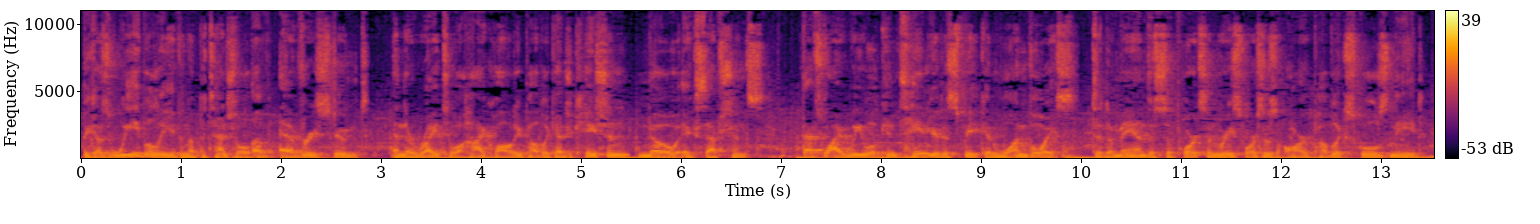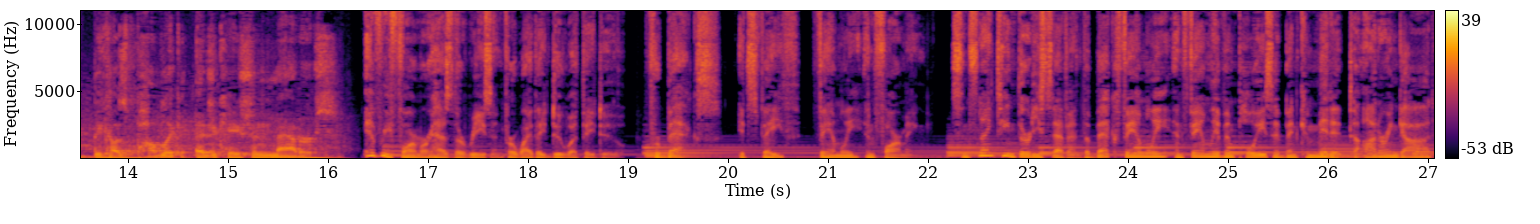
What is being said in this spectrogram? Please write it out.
because we believe in the potential of every student and their right to a high quality public education, no exceptions. That's why we will continue to speak in one voice to demand the supports and resources our public schools need because public education matters. Every farmer has their reason for why they do what they do. For Beck's, it's faith, family, and farming. Since 1937, the Beck family and family of employees have been committed to honoring God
